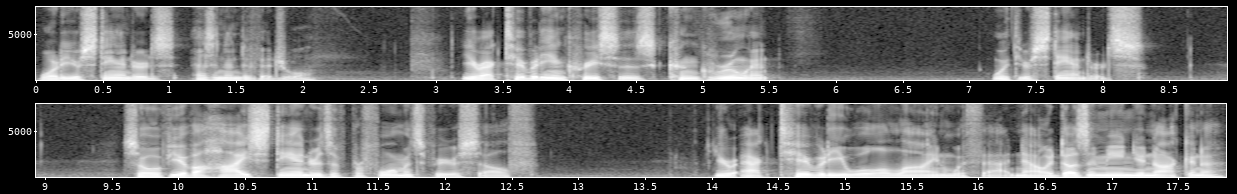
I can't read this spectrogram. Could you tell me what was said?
what are your standards as an individual? your activity increases congruent with your standards. So if you have a high standards of performance for yourself, your activity will align with that. Now, it doesn't mean you're not going to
